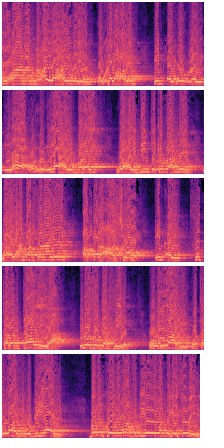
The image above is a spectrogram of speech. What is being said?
oo aanan maxay ahaydayan u kala harin in ay wuxuu ilaahay baray waxay diinta ka fahmeen waxay xambaarsanaayeen afar casho in ay si talantaaliya inoo soo gaarsiiyeen. Wa wallaahi wa tallaahi wa billaahi. Badankooda waan fadhiyey waan dhagaysanayay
